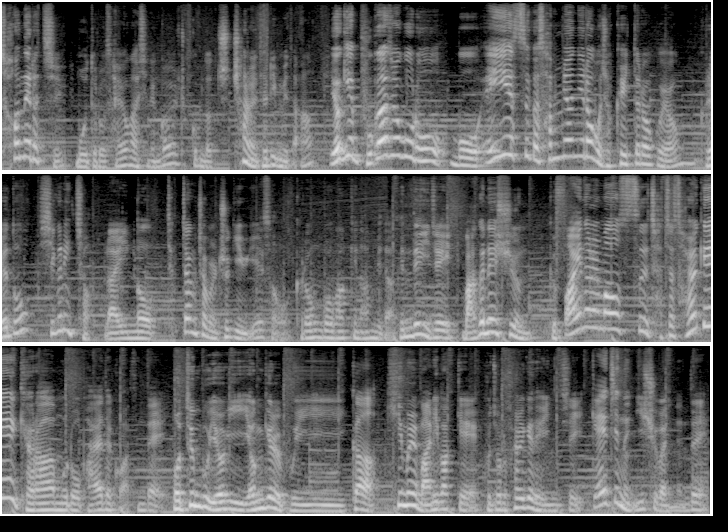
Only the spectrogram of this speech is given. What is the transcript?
1000Hz 모드로 사용하시는 걸 조금 더 추천을 드립니다. 여기에 부가적으로 뭐 AS가 3년이라고 적혀 있더라고요. 그래도 signature라 특장점을 주기 위해서 그런 것 같긴 합니다. 근데 이제 마그네슘 그 Finalmouse 자체 설계 결함으로 봐야 될 것 같은데 버튼부 여기 연결 부위가 힘을 많이 받게 구조로 설계되어 있는지 깨지는 이슈가 있는데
